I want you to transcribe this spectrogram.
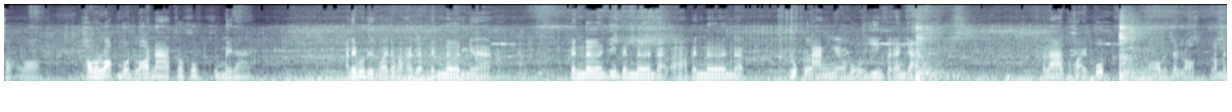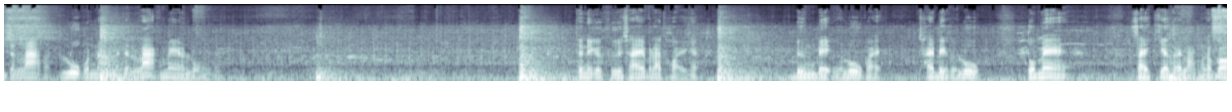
22 ล้อพอมันล็อกหมดล้อหน้าต้องควบคุมไม่ได้ อันนี้พูดถึงว่าจังหวะถ้าเกิดเป็นเนินอย่างงี้นะเป็นเนินยิ่งเป็นเนินแบบอ่าเป็นเนินแบบ ลูกลังเนี่ยโอ้โหยิ่งไปกันใหญ่เลยเวลาถอยปุ๊บล้อมันจะล็อกแล้วมันจะลากลูกมันหนักมันจะลากแม่ลงไปถคนิคก็คือใช้เวลาถอยเงี้ยดึงเบรกกับลูกไว้ ใช้เบรกกับลูก ตัวแม่ใส่เกียร์ถอยหลังแล้วก็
